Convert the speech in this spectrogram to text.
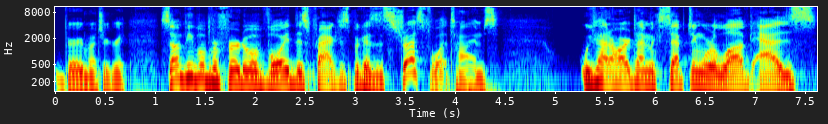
Very much agree. Some people prefer to avoid this practice because it's stressful at times. We've had a hard time accepting we're loved as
